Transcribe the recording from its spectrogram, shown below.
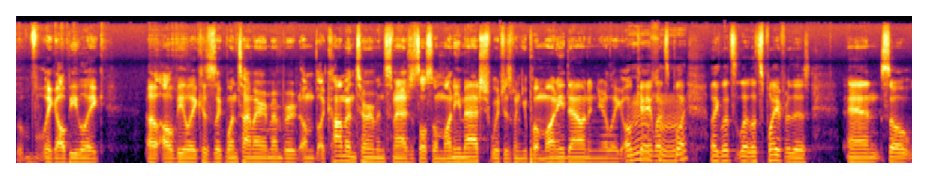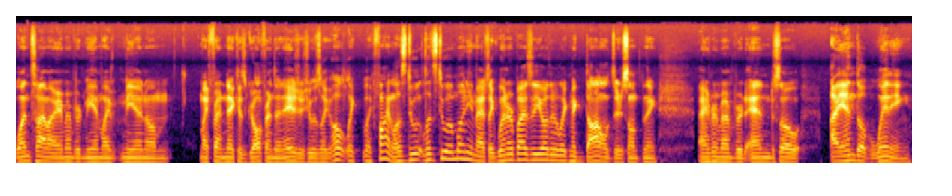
like I'll be like. Uh, I'll be like, cause like one time I remembered, um, a common term in Smash is also money match, which is when you put money down and you're like, okay, let's play, like let's let, let's play for this. And so one time I remembered me and my me and um my friend Nick, his girlfriend in Asia, she was like, "Oh, like like fine, let's do it. Let's do a money match. Like winner buys the other like McDonald's or something." I remembered, and so I end up winning,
